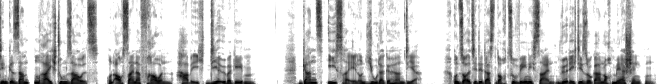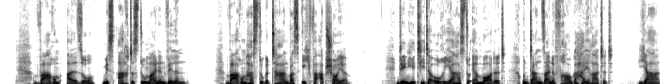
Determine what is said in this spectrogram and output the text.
Den gesamten Reichtum Sauls und auch seiner Frauen habe ich dir übergeben. Ganz Israel und Juda gehören dir. Und sollte dir das noch zu wenig sein, würde ich dir sogar noch mehr schenken. Warum also missachtest du meinen Willen? Warum hast du getan, was ich verabscheue? Den Hethiter Uriah hast du ermordet und dann seine Frau geheiratet. Ja,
